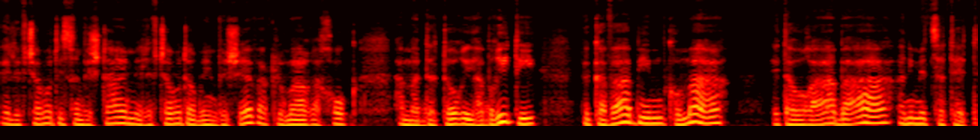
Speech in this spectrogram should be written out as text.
1922-1947, כלומר החוק המנדטורי הבריטי, וקבע במקומה את ההוראה הבאה, אני מצטט:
